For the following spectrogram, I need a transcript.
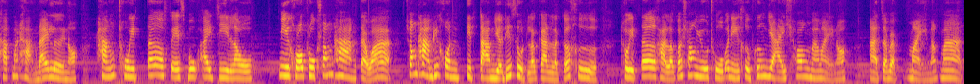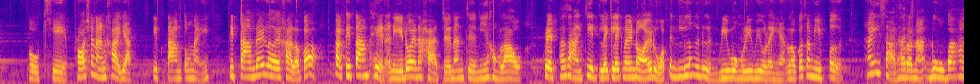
ทักมาถามได้เลยเนาะทั้ง Twitter Facebook IG เรามีครบทุกช่องทาง แต่ว่าช่องทางที่คนติดตามเยอะที่สุดแล้วกัน แล้วก็คือ Twitter ค่ะ แล้วก็ช่อง YouTube อันนี้คือเพิ่งย้ายช่องมาใหม่เนาะอาจจะแบบใหม่มากๆ โอเค เพราะฉะนั้นค่ะอยากติดตามตรงไหน ติดตามได้เลยค่ะ แล้วก็ฝากติดตามเพจอันนี้ด้วยนะคะ เจอนั่นเจอนี่ของเราเกรดภาษาอังกฤษเล็ก ๆ น้อยๆ หรือว่าเป็นเรื่องอื่นๆรีวงรีวิวอะไรเงี้ยเราก็จะมีเปิด ให้สาธารณะดูบ้าง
